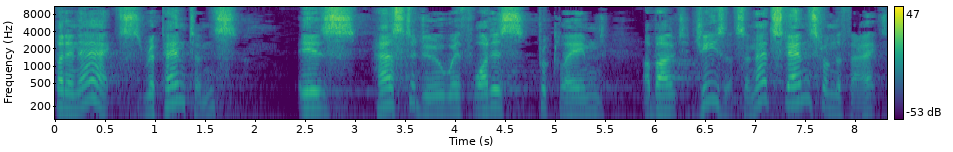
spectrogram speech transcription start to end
But in Acts, repentance is, has to do with what is proclaimed about Jesus. And that stems from the fact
